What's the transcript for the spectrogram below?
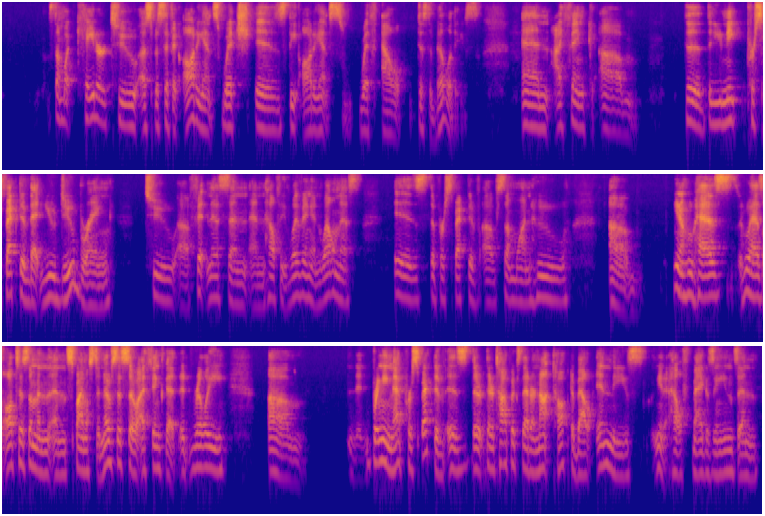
somewhat cater to a specific audience, which is the audience without disabilities. And I think um, the the unique perspective that you do bring to uh, fitness and and healthy living and wellness is the perspective of someone who um, you know who has who has autism and, and spinal stenosis. So i think that it really um, bringing that perspective is there, there are topics that are not talked about in these you know health magazines and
